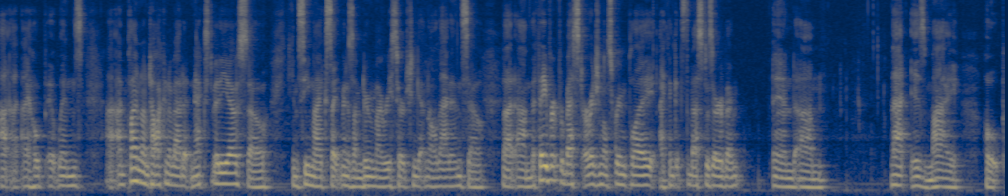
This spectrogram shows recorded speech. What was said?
I, hope it wins. I'm planning on talking about it next video, so you can see my excitement as I'm doing my research and getting all that in. So but um, the favorite for best original screenplay, I think it's the best deserving, and um, that is my hope.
